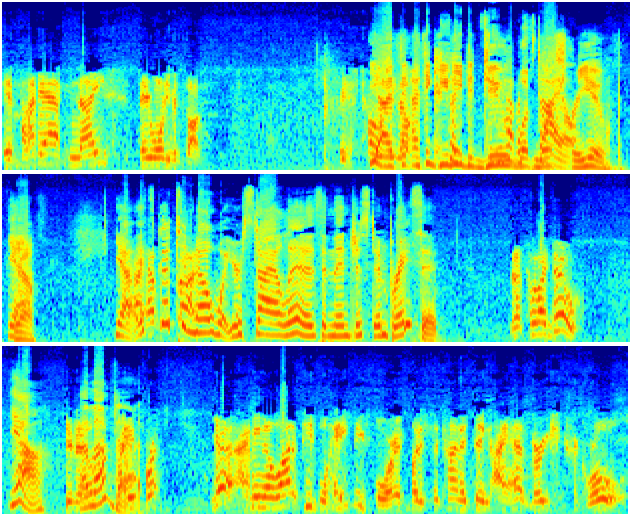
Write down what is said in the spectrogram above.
If I act nice, they won't even talk. It's totally yeah, I, th- I think you So need to do have what works for you. Yeah. Yeah, I it's good to know what your style is and then just embrace it. that's what I do. Yeah, You know, I love that. I- yeah, I mean, a lot of people hate me for it, but it's the kind of thing I have very strict rules.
